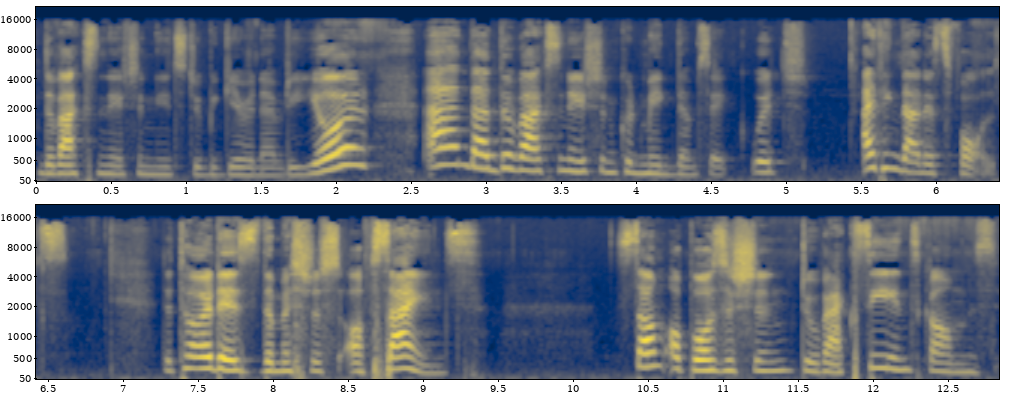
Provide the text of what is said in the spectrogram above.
the vaccination needs to be given every year, and that the vaccination could make them sick, which I think that is false. The third is the mistrust of science. Some opposition to vaccines comes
